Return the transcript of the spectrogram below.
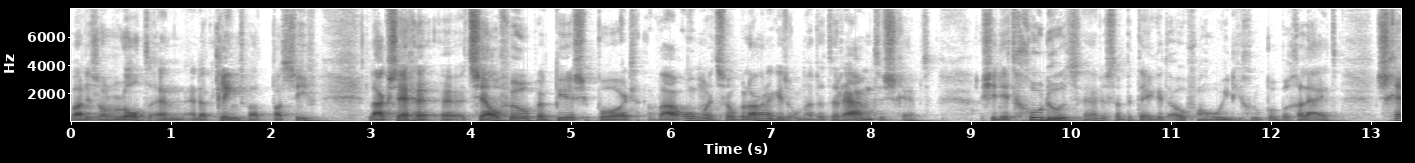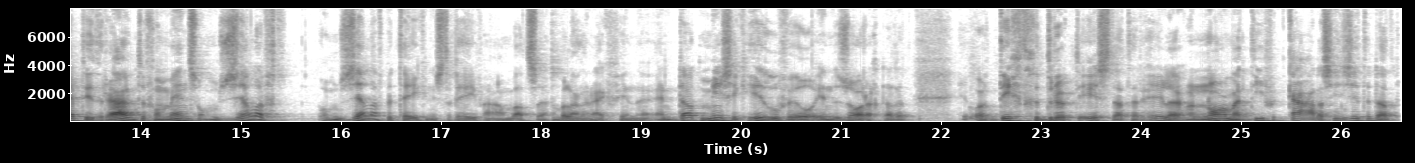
wat is een lot? En, en dat klinkt wat passief. Laat ik zeggen, eh, het zelfhulp en peer support, waarom het zo belangrijk is, omdat het ruimte schept. Als je dit goed doet, hè, dus dat betekent ook van hoe je die groepen begeleidt, schept dit ruimte voor mensen om zelf, om zelf betekenis te geven aan wat ze belangrijk vinden. En dat mis ik heel veel in de zorg. Dat het heel erg dichtgedrukt is, dat er hele normatieve kaders in zitten, dat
